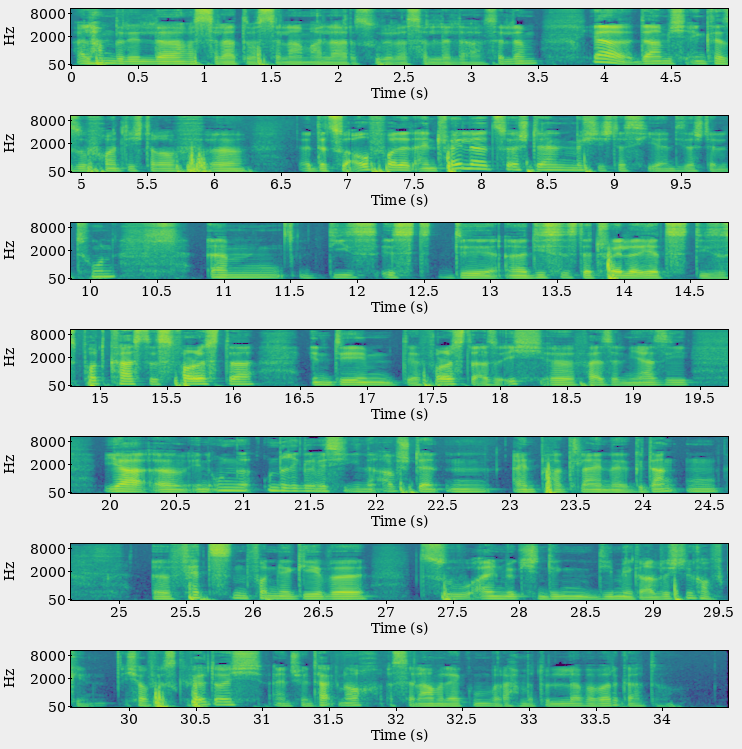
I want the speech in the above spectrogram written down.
Alhamdulillah, wassalatu wassalam ala Rasulullah sallallahu alaihi wasallam. Ja, da mich Enker so freundlich darauf äh, dazu auffordert, einen Trailer zu erstellen, möchte ich das hier an dieser Stelle tun. Ähm, dies, ist de, äh, dies ist der Trailer jetzt dieses Podcastes Forrester, in dem der Forrester, also ich, äh, Faisal Niazi, ja, äh, in un unregelmäßigen Abständen ein paar kleine Gedanken, äh, Fetzen von mir gebe, zu allen möglichen Dingen, die mir gerade durch den Kopf gehen. Ich hoffe, es gefällt euch. Einen schönen Tag noch. Assalamu alaikum wa rahmatullahi wa barakatuh.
